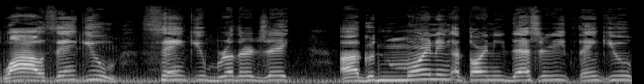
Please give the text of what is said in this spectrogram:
Wow, thank you. Thank you, Brother Jake. Uh, good morning, Attorney Desiree. Thank you.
